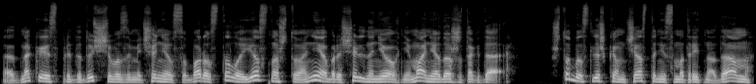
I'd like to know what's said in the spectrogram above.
Однако из предыдущего замечания Субару стало ясно, что они обращали на него внимание даже тогда. Чтобы слишком часто не смотреть на дам,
